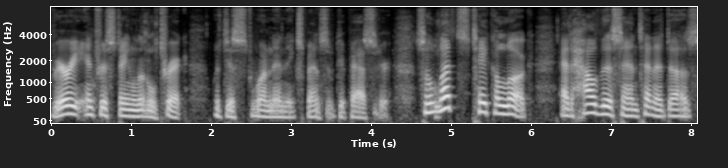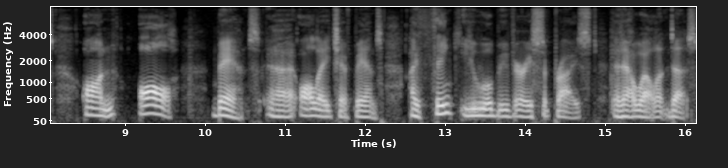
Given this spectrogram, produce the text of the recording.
Very interesting little trick with just one inexpensive capacitor. So let's take a look at how this antenna does on all bands, uh, all HF bands. I think you will be very surprised at how well it does.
